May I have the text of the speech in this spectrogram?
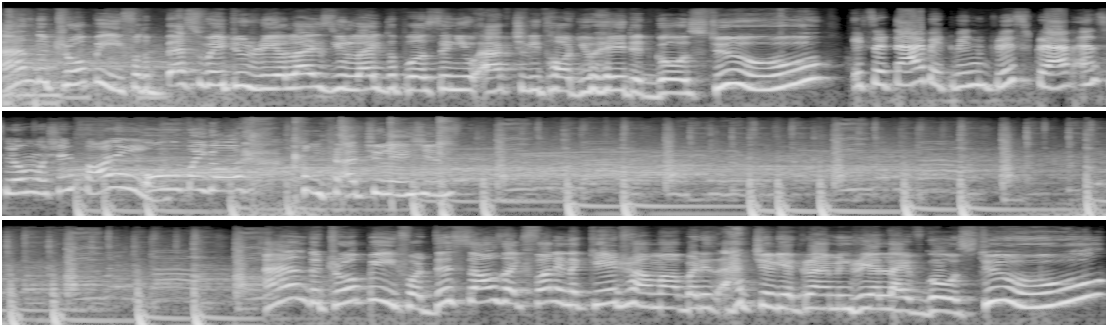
And the trophy for the best way to realize you like the person you actually thought you hated goes to. It's a tie between wrist grab and slow motion falling. Oh my god! Congratulations! And the trophy for this sounds like fun in a K drama but is actually a crime in real life goes to.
